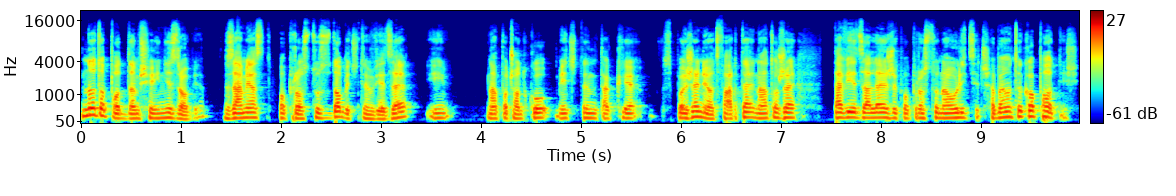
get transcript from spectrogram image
No to poddam się i nie zrobię. Zamiast po prostu zdobyć tę wiedzę i na początku mieć ten takie spojrzenie otwarte na to, że ta wiedza leży po prostu na ulicy, trzeba ją tylko podnieść.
